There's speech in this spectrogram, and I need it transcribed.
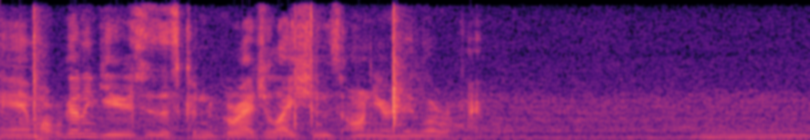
And what we're to use is this congratulations on your new arrival. Mm.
